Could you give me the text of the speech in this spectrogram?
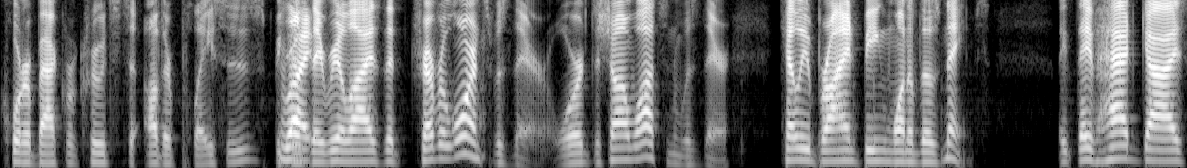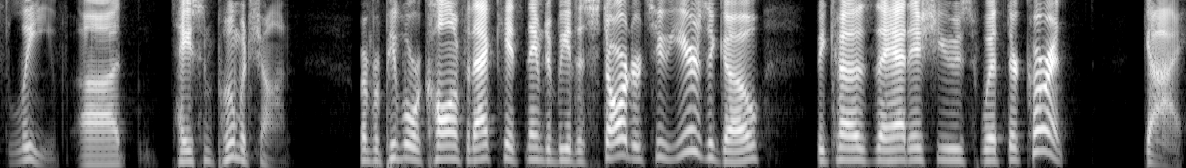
quarterback recruits to other places because Right. they realized that Trevor Lawrence was there or Deshaun Watson was there. Kelly Bryant being one of those names. They- They've had guys leave. Uh, Taisun Phommachanh. Remember, people were calling for that kid's name to be the starter two years ago because they had issues with their current guy,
